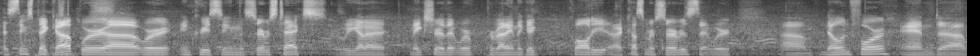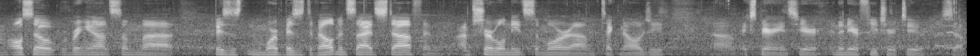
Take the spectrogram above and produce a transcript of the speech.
as things pick up, we're uh, we're increasing the service techs. We gotta make sure that we're providing the good quality uh, customer service that we're um, known for, and um, also we're bringing on some uh, business, more business development side stuff, and I'm sure we'll need some more um, technology. Um, experience here in the near future too. So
